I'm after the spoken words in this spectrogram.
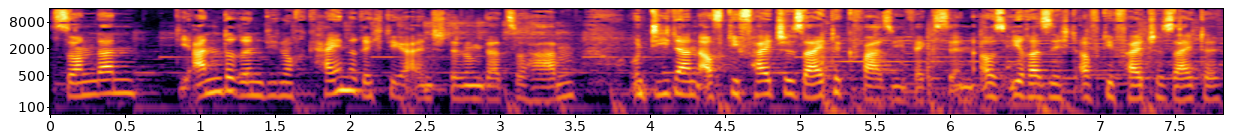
sondern die anderen, die noch keine richtige Einstellung dazu haben und die dann auf die falsche Seite quasi wechseln, aus ihrer Sicht auf die falsche Seite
